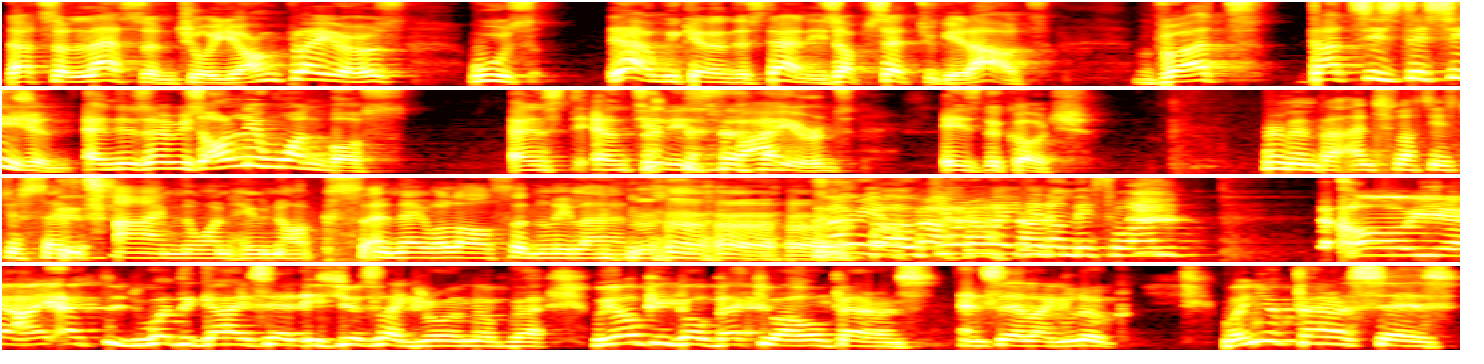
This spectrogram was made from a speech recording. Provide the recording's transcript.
That's a lesson to young players who's, yeah, we can understand, he's upset to get out. But that's his decision. And there is only one boss and st- until he's fired, is the coach. Remember, Ancelotti has just said, it's... I'm the one who knocks, and they will all suddenly learn. Mario, do you want to weigh in on this one? Oh yeah, I, I, what the guy said is just like growing up. Uh, we all can go back to our own parents and say like, look, when your parent says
